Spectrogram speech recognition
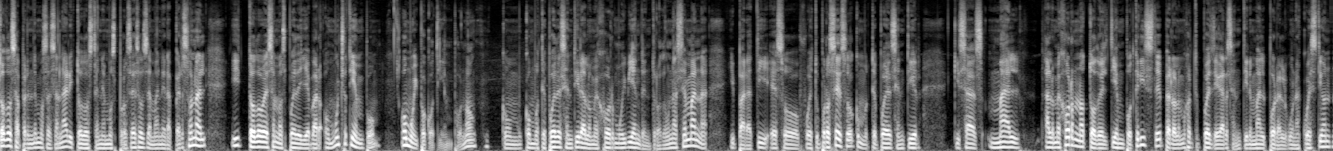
todos aprendemos a sanar y todos tenemos procesos de manera personal y todo eso nos puede llevar o mucho tiempo o muy poco tiempo, ¿no? Como, como, te puedes sentir a lo mejor muy bien dentro de una semana y para ti eso fue tu proceso, como te puedes sentir quizás mal a lo mejor no todo el tiempo triste, pero a lo mejor te puedes llegar a sentir mal por alguna cuestión,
